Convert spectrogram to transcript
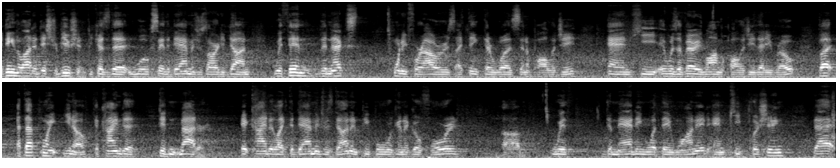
it didn't a lot of distribution because the we'll say the damage is already done. Within the next 24 hours, I think there was an apology, and he it was a very long apology that he wrote. But at that point, you know, it kind of didn't matter. It kind of like the damage was done, and people were going to go forward um, with demanding what they wanted and keep pushing. That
